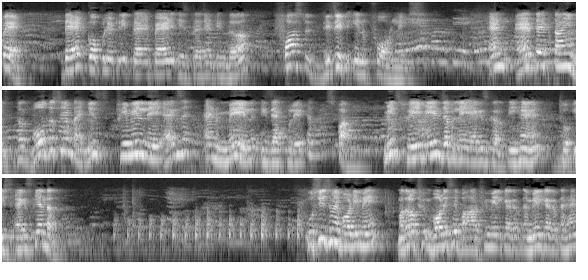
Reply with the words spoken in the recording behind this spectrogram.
pad that copulatory pad is present in the first digit in fore limbs and at that times the both the same time means female lay eggs and male ejaculate sperm means female जब ले एग्स करती है तो इस एग्स के अंदर, उसी समय बॉडी में मतलब बॉडी से बाहर फीमेल क्या करता है मेल क्या करता है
